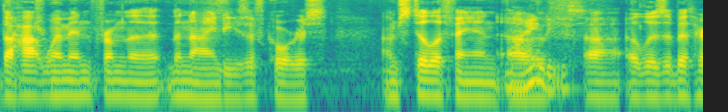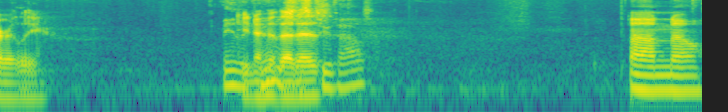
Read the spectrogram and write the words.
the hot women from the the '90s, of course. I'm still a fan 90s? of uh, Elizabeth Hurley. Mila Do you know who that is? 2000? Uh, no.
